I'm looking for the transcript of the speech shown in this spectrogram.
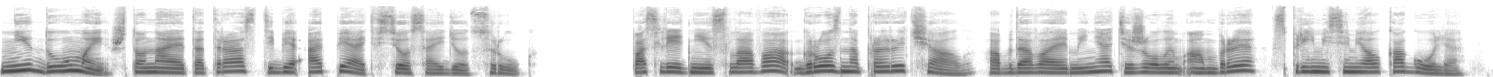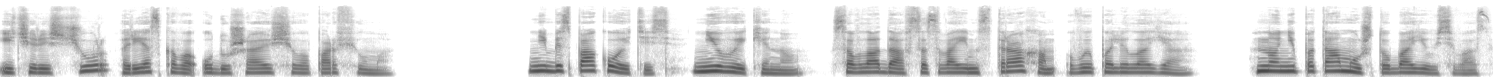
Не думай, что на этот раз тебе опять все сойдет с рук. Последние слова грозно прорычал, обдавая меня тяжелым амбре с примесями алкоголя и чересчур резкого удушающего парфюма. «Не беспокойтесь, не выкину», — совладав со своим страхом, выпалила я. «Но не потому, что боюсь вас,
